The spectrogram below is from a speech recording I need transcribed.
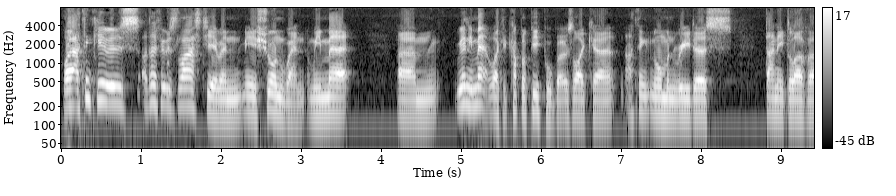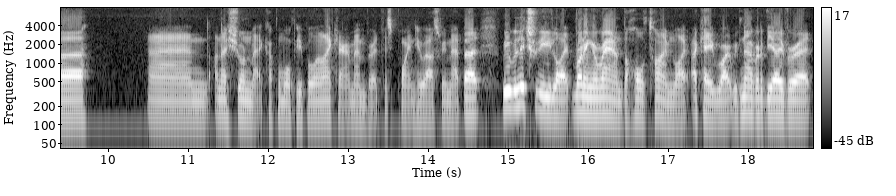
Well, I think it was. I don't know if it was last year when me and Sean went and we met. Um, we only met like a couple of people, but it was like uh, I think Norman Reedus, Danny Glover, and I know Sean met a couple more people, and I can't remember at this point who else we met. But we were literally like running around the whole time. Like, okay, right, we've now got to be over at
